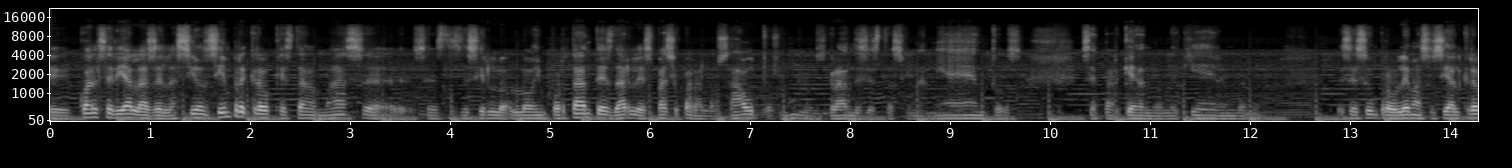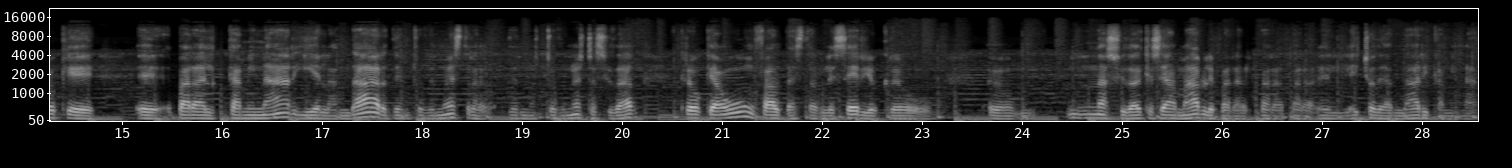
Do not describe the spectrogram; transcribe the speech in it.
eh, cuál sería la relación. Siempre creo que está más, eh, es decir, lo, importante es darle espacio para los autos, los grandes estacionamientos, se parquean donde quieren. Bueno, ese es un problema social. Creo que eh, para el caminar y el andar dentro de nuestra, de, nuestro, de nuestra ciudad, creo que aún falta establecer, yo creo, una ciudad que sea amable para, para, para, el hecho de andar y caminar.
